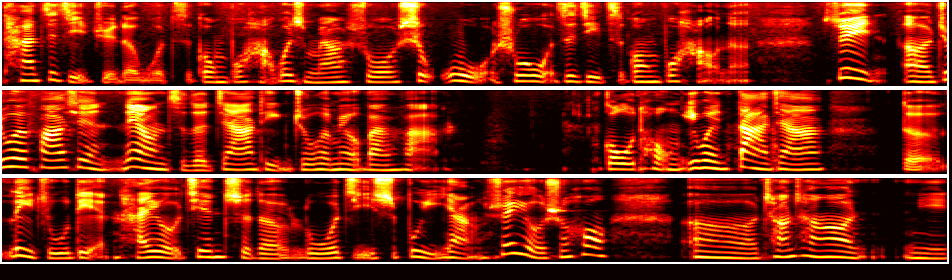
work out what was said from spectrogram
他自己觉得我子宫不好，为什么要说是我说我自己子宫不好呢？所以，呃，就会发现那样子的家庭就会没有办法沟通，因为大家的立足点还有坚持的逻辑是不一样，所以有时候，呃，常常啊，你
